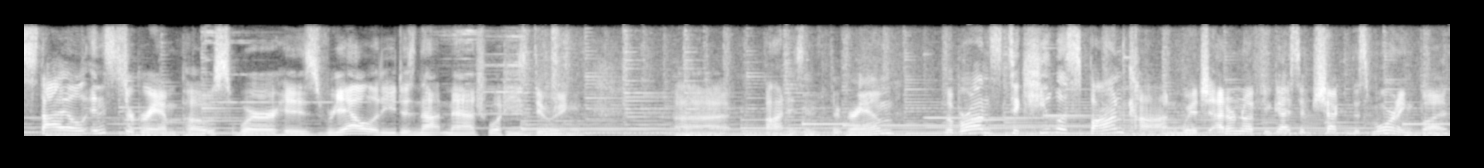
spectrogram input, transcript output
style Instagram posts where his reality does not match what he's doing uh, on his Instagram. LeBron's Tequila SpawnCon, which I don't know if you guys have checked this morning, but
